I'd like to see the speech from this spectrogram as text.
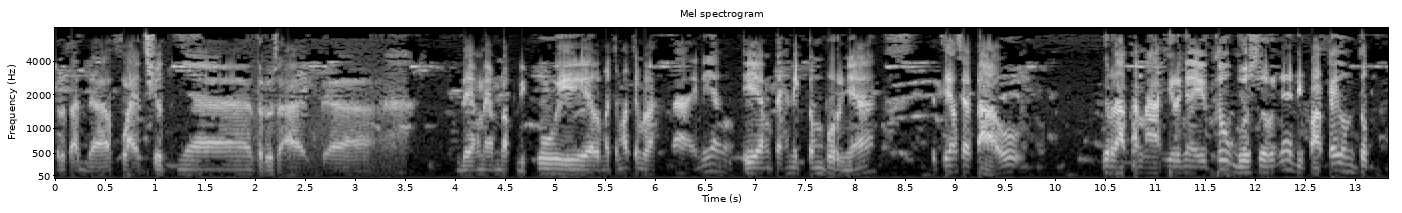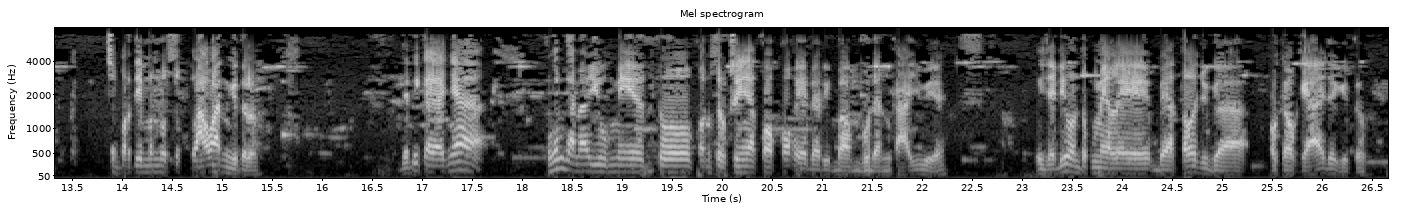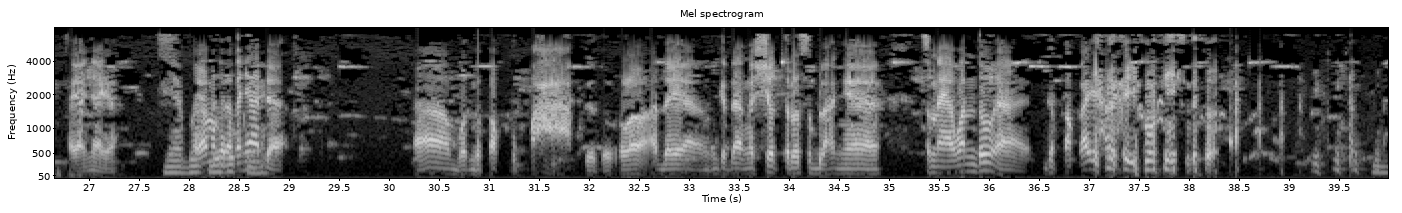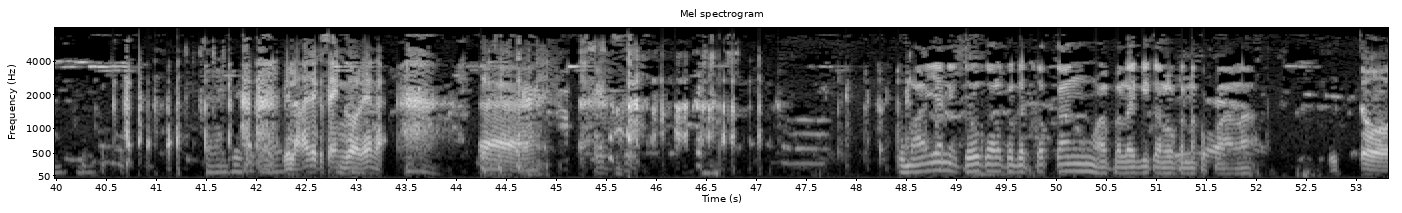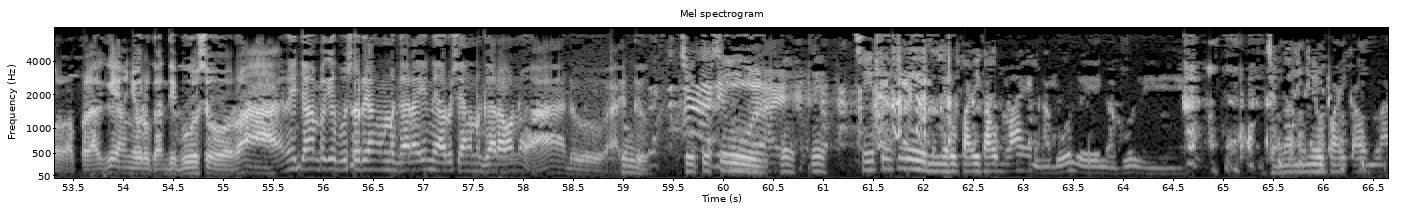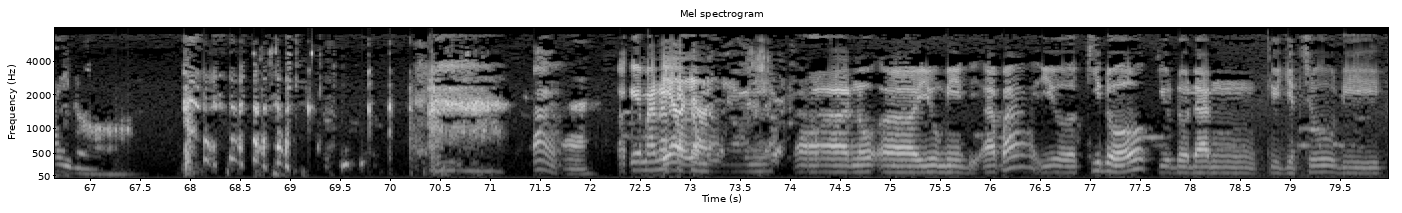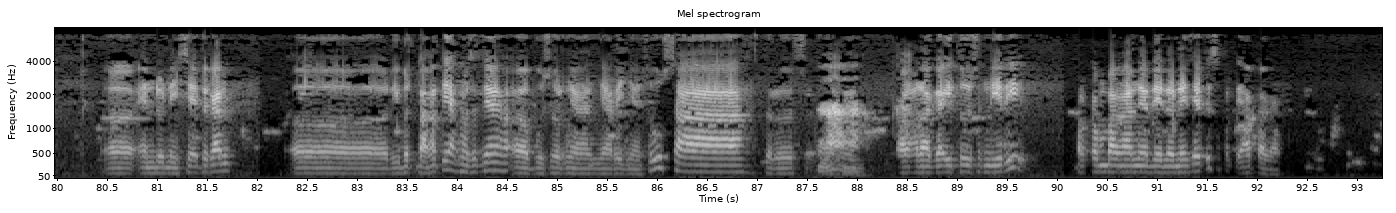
terus ada flight shootnya terus ada ada yang nembak di kuil macam-macam lah. Nah ini yang yang teknik tempurnya itu yang saya tahu gerakan akhirnya itu busurnya dipakai untuk seperti menusuk lawan gitu loh. Jadi kayaknya mungkin karena Yumi itu konstruksinya kokoh ya dari bambu dan kayu ya, ya jadi untuk melee battle juga oke-oke aja gitu kayaknya ya. Ya buat gerakannya ya. ada. Ah buat ngetok tupak gitu. Kalau ada yang kita nge-shoot terus sebelahnya senewan tuh ya getok aja kayak Yumi itu. Bilang aja kesenggol ya nggak? Eh. lumayan itu kalau kegetok kang apalagi kalau kena kepala Betul, apalagi yang nyuruh ganti busur. Wah, ini jangan pakai busur yang negara ini, harus yang negara ono. Aduh, itu. Situ sih, eh, eh, situ sih menyerupai kaum lain, nggak boleh, nggak boleh. Jangan menyerupai kaum lain dong. Ah, bagaimana iya, iya. Uh, no, uh, Yumi apa Yu, Kido, Kyudo dan Kyujitsu di uh, Indonesia itu kan uh, ribet banget ya maksudnya uh, busurnya nyarinya susah terus nah. olahraga itu sendiri perkembangannya di Indonesia itu seperti apa kan?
